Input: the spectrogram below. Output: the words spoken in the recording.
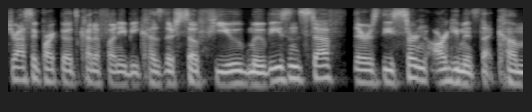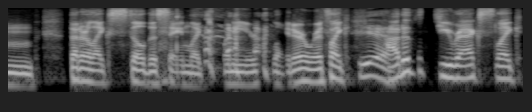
Jurassic Park though it's kind of funny because there's so few movies and stuff there's these certain arguments that come that are like still the same like 20 years later where it's like Yeah. how did the T-Rex like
